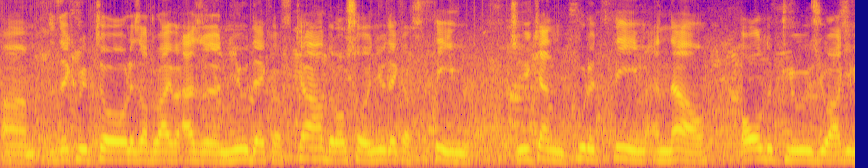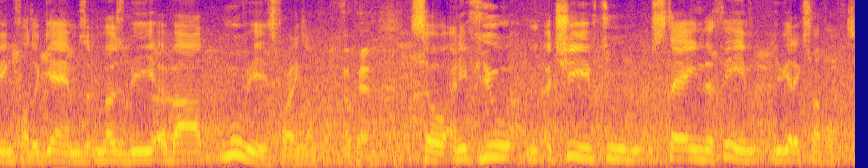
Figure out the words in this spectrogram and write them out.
Um, the Decrypto Laser Drive has a new deck of cards, but also a new deck of theme. So you can put a theme, and now all the clues you are giving for the games must be about movies, for example. Okay. So, and if you achieve to stay in the theme, you get extra points.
